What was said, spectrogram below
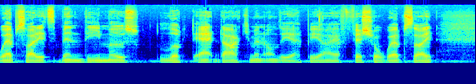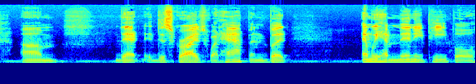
website. It's been the most looked at document on the FBI official website um, that describes what happened. But and we have many people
